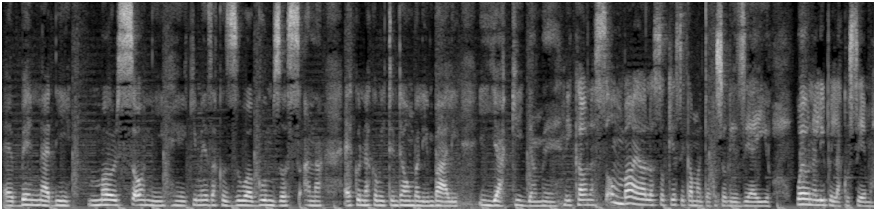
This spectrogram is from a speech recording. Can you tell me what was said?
e, Bernard Morrison eh, kimeweza kuzua gumzo sana eh, kunako mitandao mbalimbali ya kijamii. Nikaona so mbaya wala so kesi kama nitakusogezea hiyo. Wewe una lipi la kusema?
